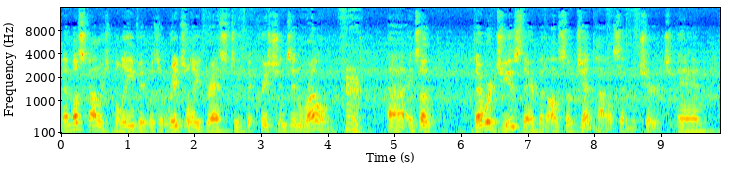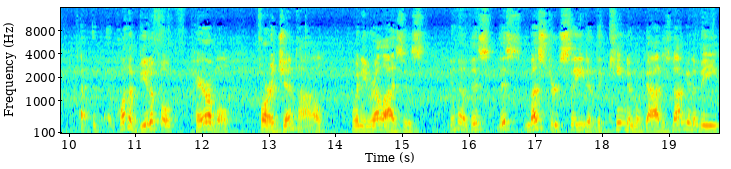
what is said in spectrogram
Now, most scholars believe it was originally addressed to the Christians in Rome. Hmm. Uh, and so there were Jews there, but also Gentiles in the church. And uh, what a beautiful parable for a Gentile when he realizes, you know, this, this mustard seed of the kingdom of God is not going to be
